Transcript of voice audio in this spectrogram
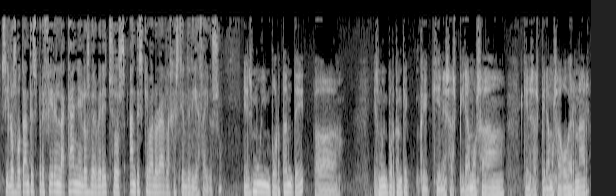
si los votantes prefieren la caña y los berberechos antes que valorar la gestión de Díaz Ayuso? Es muy importante. Uh, es muy importante que quienes aspiramos a quienes aspiramos a gobernar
